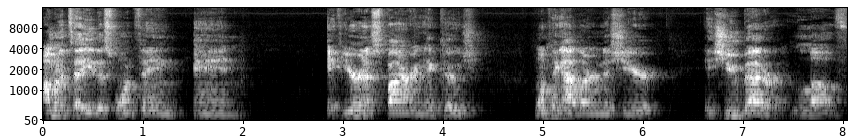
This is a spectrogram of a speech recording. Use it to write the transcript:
I'm going to tell you this one thing, and if you're an aspiring head coach, one thing I learned this year is you better love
